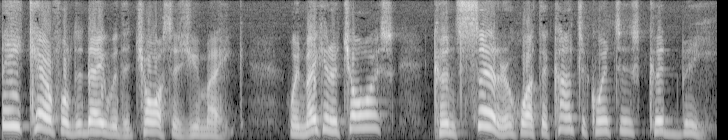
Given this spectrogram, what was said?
Be careful today with the choices you make. When making a choice, consider what the consequences could be.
